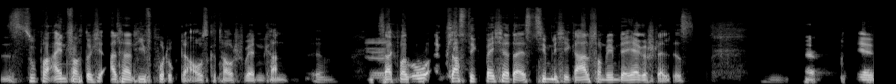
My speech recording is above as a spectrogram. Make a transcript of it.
super einfach durch Alternativprodukte ausgetauscht werden kann. Ähm, mhm. Sag mal so, ein Plastikbecher, da ist ziemlich egal, von wem der hergestellt ist. Ja.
